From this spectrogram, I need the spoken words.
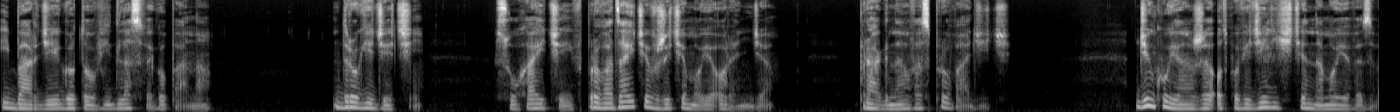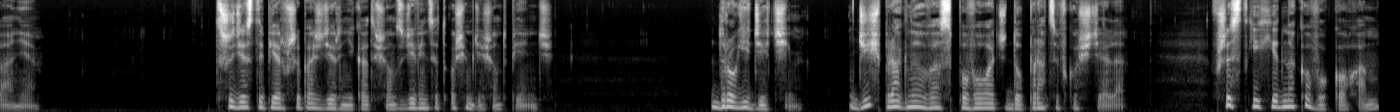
i bardziej gotowi dla swego Pana. Drogie dzieci, słuchajcie i wprowadzajcie w życie moje orędzia. Pragnę was prowadzić. Dziękuję, że odpowiedzieliście na moje wezwanie. 31 października 1985 Drogie dzieci, dziś pragnę was powołać do pracy w kościele. Wszystkich jednakowo kocham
